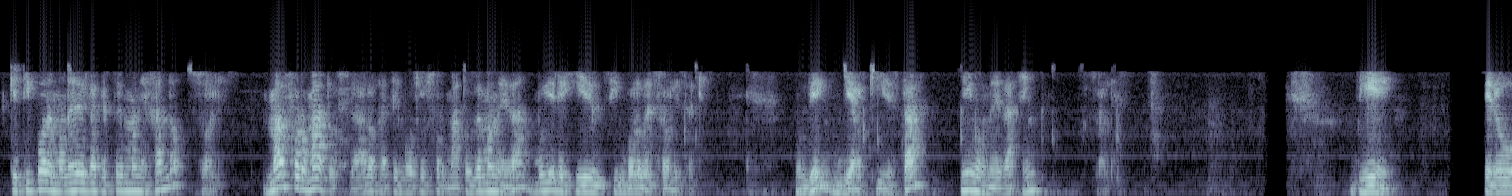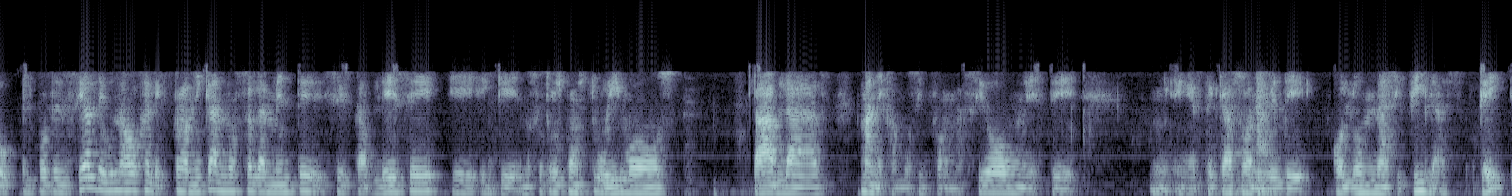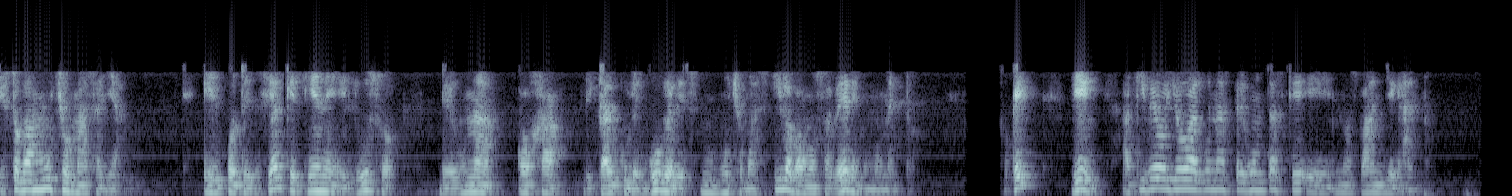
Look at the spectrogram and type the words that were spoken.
¿Qué tipo de moneda es la que estoy manejando? Soles. Más formatos, claro, acá tengo otros formatos de moneda. Voy a elegir el símbolo de soles aquí. Muy bien, y aquí está mi moneda en soles. Bien, pero el potencial de una hoja electrónica no solamente se establece eh, en que nosotros construimos tablas, manejamos información, este, en este caso a nivel de columnas y filas, ¿ok? Esto va mucho más allá. El potencial que tiene el uso de una hoja de cálculo en Google es mucho más y lo vamos a ver en un momento. ¿Ok? Bien, aquí veo yo algunas preguntas que eh, nos van llegando.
